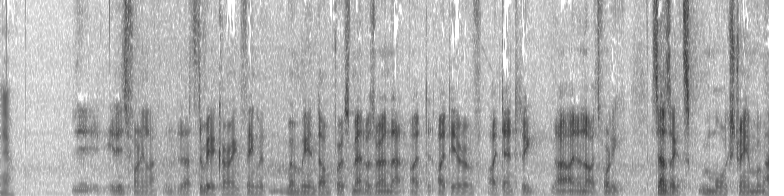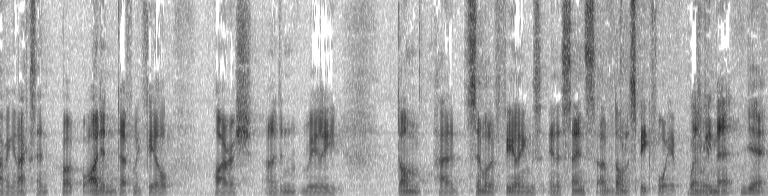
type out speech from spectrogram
yeah. It it is funny, like that's the reoccurring thing with when me and Dom first met was around that idea of identity. I, I don't know; it's probably it sounds like it's more extreme having an accent, but I didn't definitely feel Irish, and I didn't really. Dom had similar feelings in a sense. I don't want to speak for you. When You we can- met? yeah, around,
